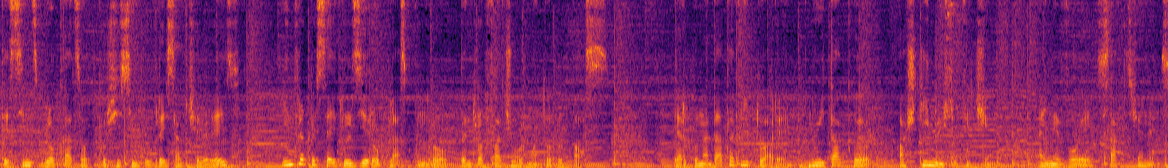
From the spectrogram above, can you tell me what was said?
te simți blocat sau pur și simplu vrei să accelerezi, intră pe site-ul zeroplus.ro pentru a face următorul pas. Iar până data viitoare, nu uita că a ști nu suficient. Ai nevoie să acționezi.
